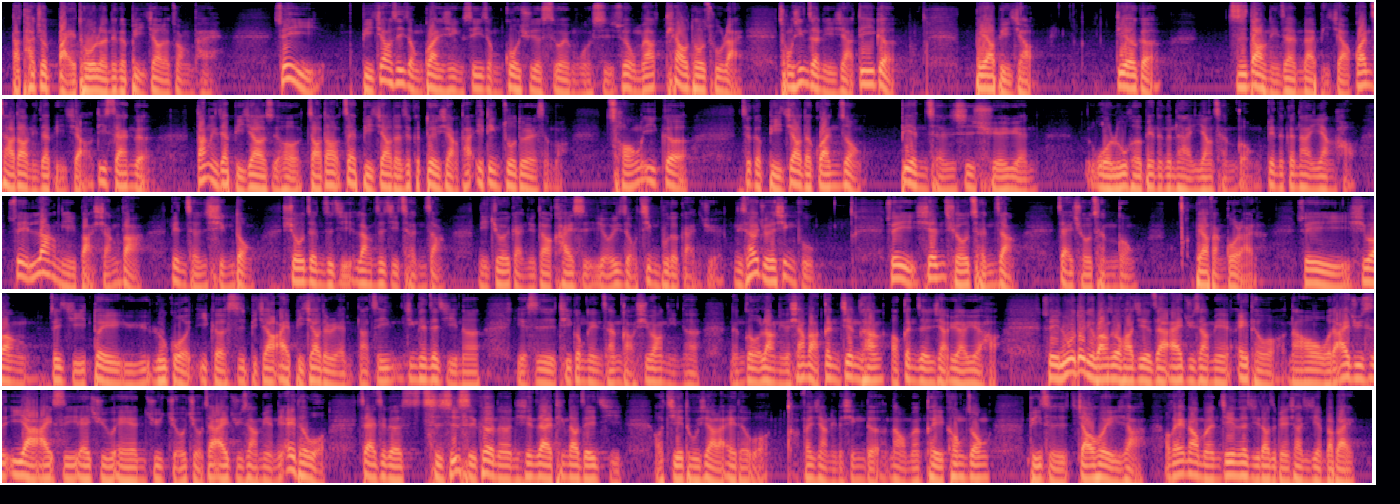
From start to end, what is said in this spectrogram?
那他就摆脱了那个比较的状态。所以比较是一种惯性，是一种过去的思维模式。所以我们要跳脱出来，重新整理一下。第一个，不要比较；第二个，知道你在在比较，观察到你在比较；第三个，当你在比较的时候，找到在比较的这个对象，他一定做对了什么。从一个这个比较的观众变成是学员，我如何变得跟他一样成功，变得跟他一样好？所以让你把想法变成行动，修正自己，让自己成长，你就会感觉到开始有一种进步的感觉，你才会觉得幸福。所以先求成长，再求成功，不要反过来了。所以希望这集对于如果一个是比较爱比较的人，那今今天这集呢也是提供给你参考，希望你呢能够让你的想法更健康哦，更正向，越来越好。所以如果对你有帮助的话，记得在 IG 上面艾特我，然后我的 IG 是 E R I C H U A N G 九九，在 IG 上面你艾特我，在这个此时此刻呢，你现在听到这一集哦，截图下来艾特我，分享你的心得，那我们可以空中彼此交汇一下。OK，那我们今天这集到这边，下期见，拜拜。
